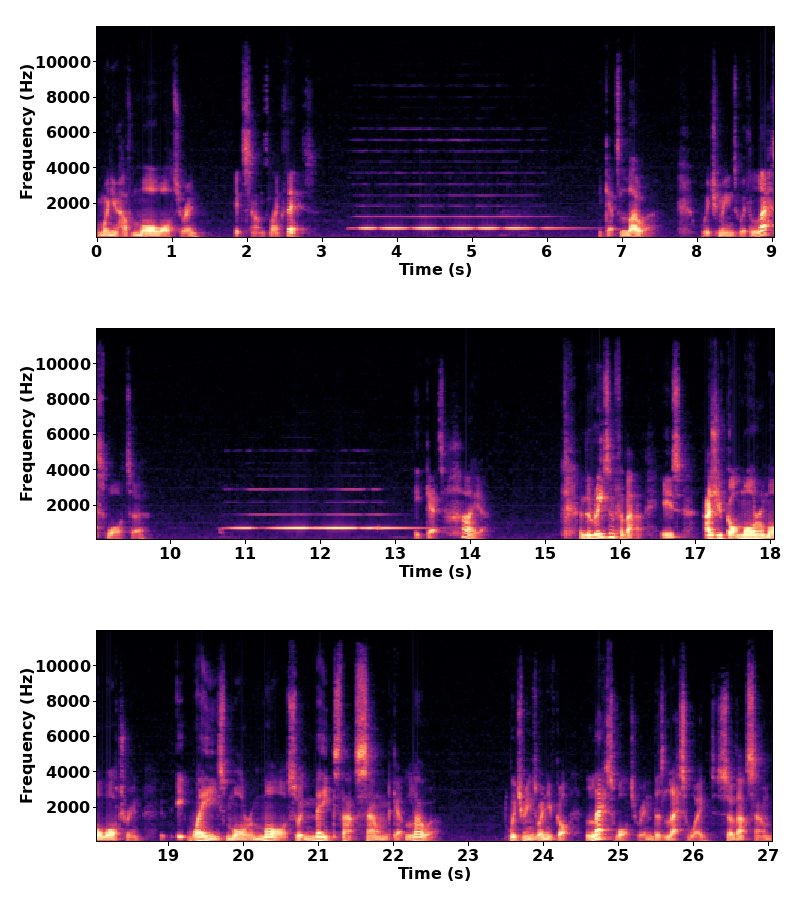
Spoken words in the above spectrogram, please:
And when you have more water in, it sounds like this. It gets lower, which means with less water, it gets higher. And the reason for that is as you've got more and more water in, it weighs more and more, so it makes that sound get lower. Which means when you've got less water in, there's less weight, so that sound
